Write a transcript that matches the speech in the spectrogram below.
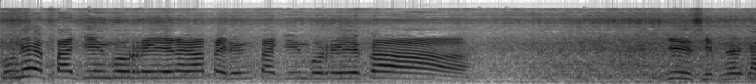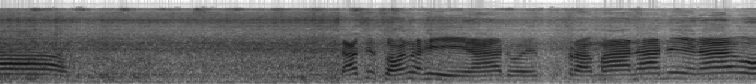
กรุงเทพปราจีนบุรีนะครับ ไปถึงปราจีนบุรีก็ 20นาฬิกา 32 นาทีนะโดยประมาณนะนี่นะโอ้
